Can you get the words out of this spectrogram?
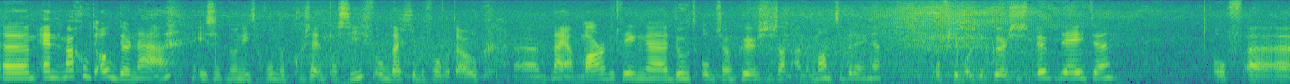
Ehm, en, maar goed, ook daarna is het nog niet 100% passief. Omdat je bijvoorbeeld ook ehm, nou ja, marketing uh, doet om zo'n cursus dan aan de man te brengen. Of je moet die cursus updaten. Of uh,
